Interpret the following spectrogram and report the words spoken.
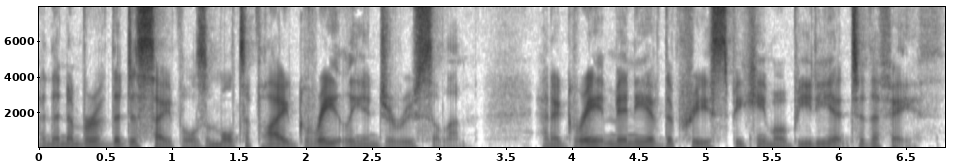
and the number of the disciples multiplied greatly in Jerusalem, and a great many of the priests became obedient to the faith.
